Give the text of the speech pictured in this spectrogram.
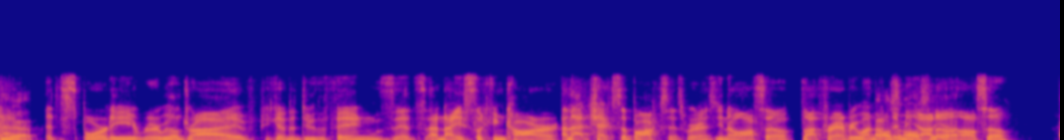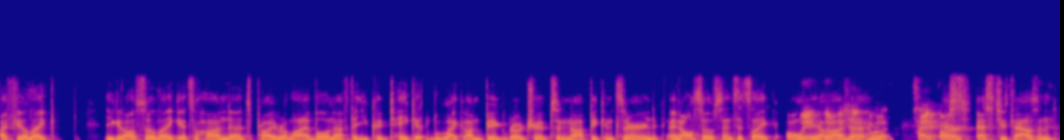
Sport- Yeah, Yeah. it's sporty, rear wheel drive. You got to do the things. It's a nice looking car, and that checks the boxes. Whereas, you know, also not for everyone, but Also- the also, Miata yeah. also. I feel like you could also like it's a Honda. It's probably reliable enough that you could take it like on big road trips and not be concerned. And also since it's like only Wait, a what are we talking Honda about? Type R? S S two thousand,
